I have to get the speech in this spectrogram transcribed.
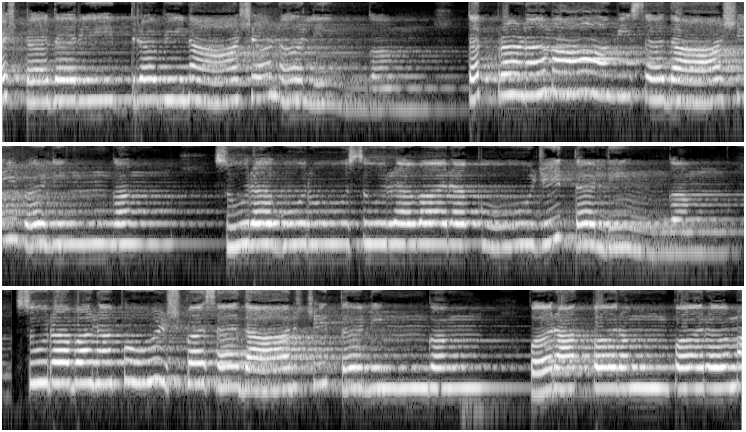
अष्टदरिद्रविनाशनलिङ्गं तत्प्रणमामि सदा शिवलिङ्गं सुरगुरुसुरवरपूजितलिङ्गं सुरवनपुष्पसदार्चितलिङ्गम् परात्परं परमात्मकलिङ्गं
